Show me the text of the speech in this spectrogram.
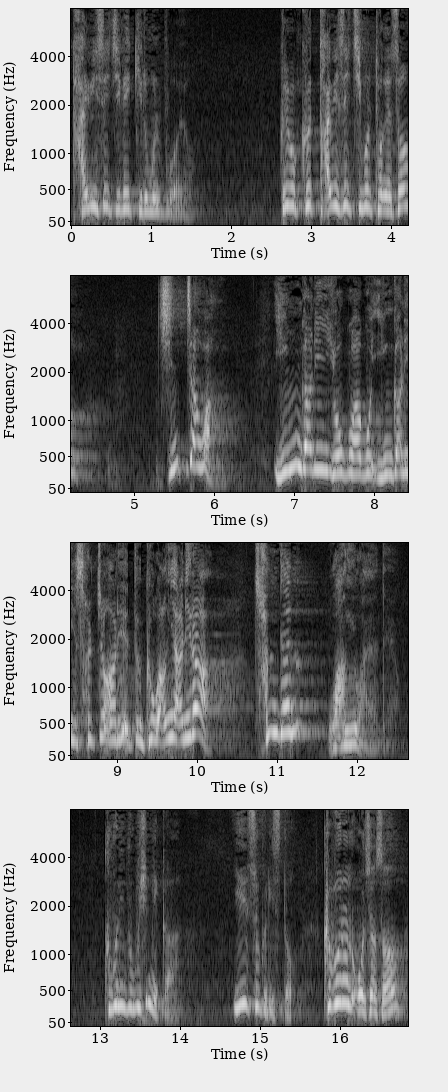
다윗의 집에 기름을 부어요. 그리고 그 다윗의 집을 통해서 진짜 왕, 인간이 요구하고 인간이 설정하려 했던 그 왕이 아니라 참된 왕이 와야 돼요. 그분이 누구십니까? 예수 그리스도. 그분은 오셔서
